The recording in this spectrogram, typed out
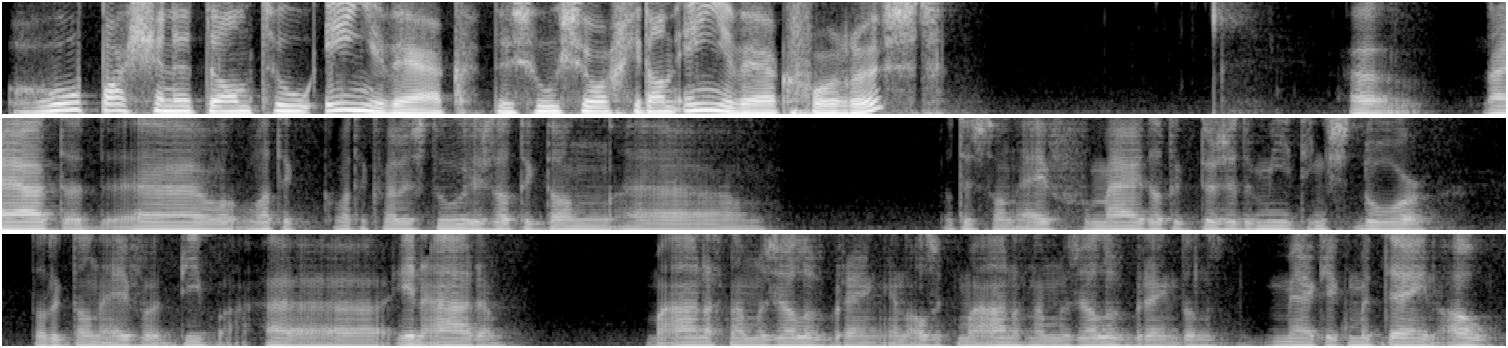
Hoe pas je het dan toe in je werk? Dus hoe zorg je dan in je werk voor rust? Uh, nou ja, wat, ik, wat ik wel eens doe, is dat ik dan. dat is dan even voor mij dat ik tussen de meetings door dat ik dan even diep uh, inadem, mijn aandacht naar mezelf breng. En als ik mijn aandacht naar mezelf breng, dan merk ik meteen, oh,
